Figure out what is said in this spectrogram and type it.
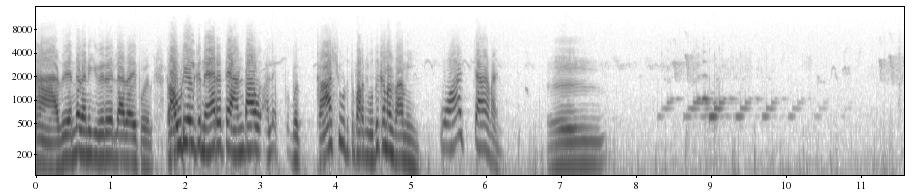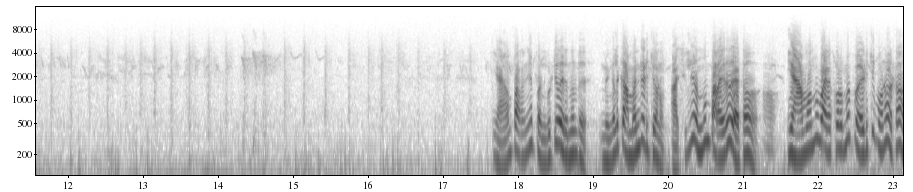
ആ അത് തന്നെ തനിക്ക് വിവരമില്ലാതായി പോയത്. റൗഡികൾക്ക് നേരത്തെ അണ്ടാവും അല്ലെ കാശ് കൊടുത്ത് പറഞ്ഞു ഒതുക്കണം സ്വാമി. വാച്ചാണൻ. ഞാൻ പറഞ്ഞ പെൺകുട്ടി വരുന്നുണ്ട്. നിങ്ങൾ കമന്റ് അടിച്ചോണം. അശ്ലി ഒന്നും പറയരുത് കേട്ടോ. ഞാൻ വന്ന് വഴക്കുറമ്പോ പേടിച്ചു പോണോ കേട്ടോ.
